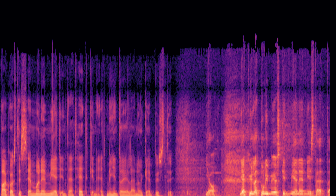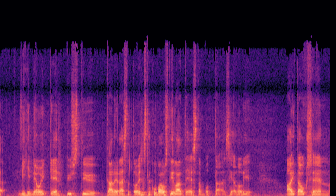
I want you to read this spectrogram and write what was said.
pakosti semmoinen mietintä, että hetkinen, että mihin toi eläin oikein pystyy. Joo, ja kyllä tuli myöskin mieleen niistä, että mihin ne oikein pystyy. Tämä toisesta kuvaustilanteesta, mutta siellä oli aitaukseen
